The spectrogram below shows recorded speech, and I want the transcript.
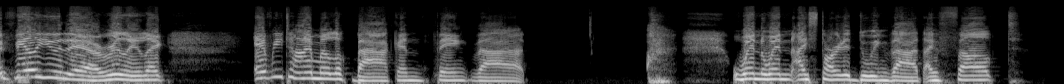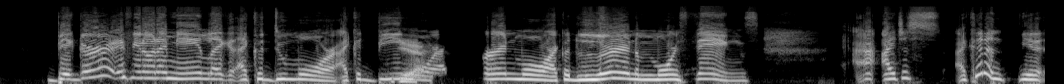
I feel you there. Really, like every time I look back and think that when when I started doing that, I felt bigger. If you know what I mean, like I could do more. I could be Yeah. more. Earn more. I could learn more things. I, I just I couldn't you know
